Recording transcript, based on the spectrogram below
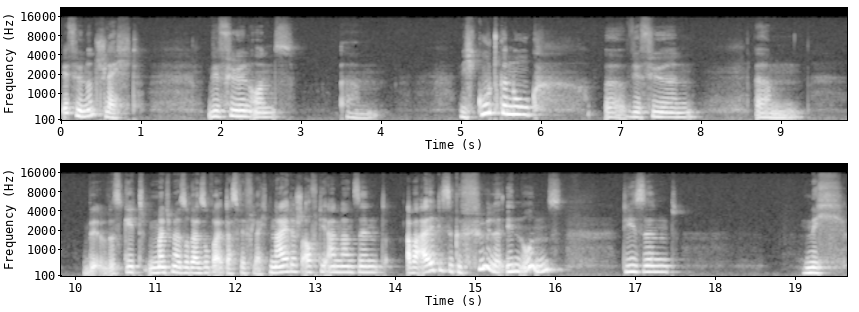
wir fühlen uns schlecht. Wir fühlen uns ähm, nicht gut genug. Äh, wir fühlen, ähm, es geht manchmal sogar so weit, dass wir vielleicht neidisch auf die anderen sind. Aber all diese Gefühle in uns, die sind nicht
